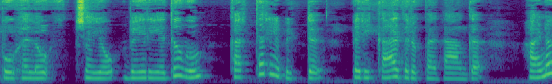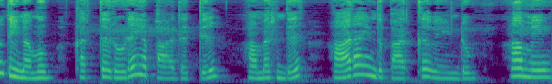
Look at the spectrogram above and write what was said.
புகழோ இச்சையோ வேறு எதுவும் கர்த்தரை விட்டு பிரிக்காதிருப்பதாக. அனுதினமும் கர்த்தருடைய பாதத்தில் அமர்ந்து ஆராய்ந்து பார்க்க வேண்டும். ஆமேன்.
